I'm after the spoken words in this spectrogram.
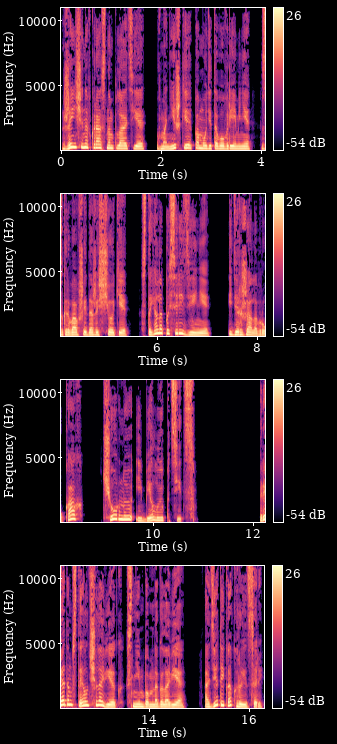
Женщина в красном платье, в манишке по моде того времени, закрывавшей даже щеки, стояла посередине и держала в руках черную и белую птиц. Рядом стоял человек с нимбом на голове, одетый как рыцарь,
